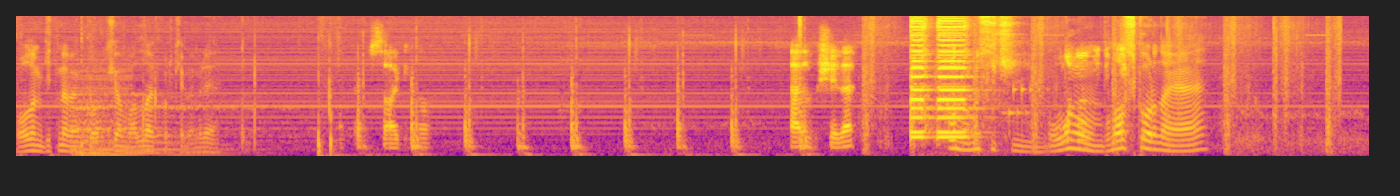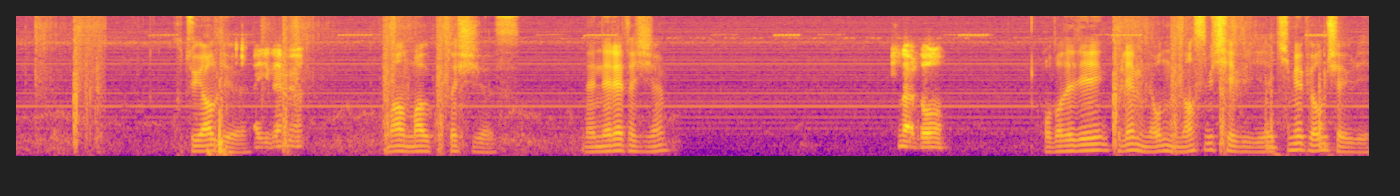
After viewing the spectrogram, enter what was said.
Oğlum gitme ben korkuyorum vallahi korkuyorum Emre. Sakin ol. Nerede bu şeyler? Ananı sikeyim. Oğlum bu nasıl korna ya? Kutuyu al diyor. Ay gidemiyorsun. Mal mal kutu taşıyacağız. Ben nereye taşıyacağım? Nerede oğlum? Oda dediğin kule mi? Oğlum nasıl bir çeviri ya? Kim yapıyor oğlum çeviriyi?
